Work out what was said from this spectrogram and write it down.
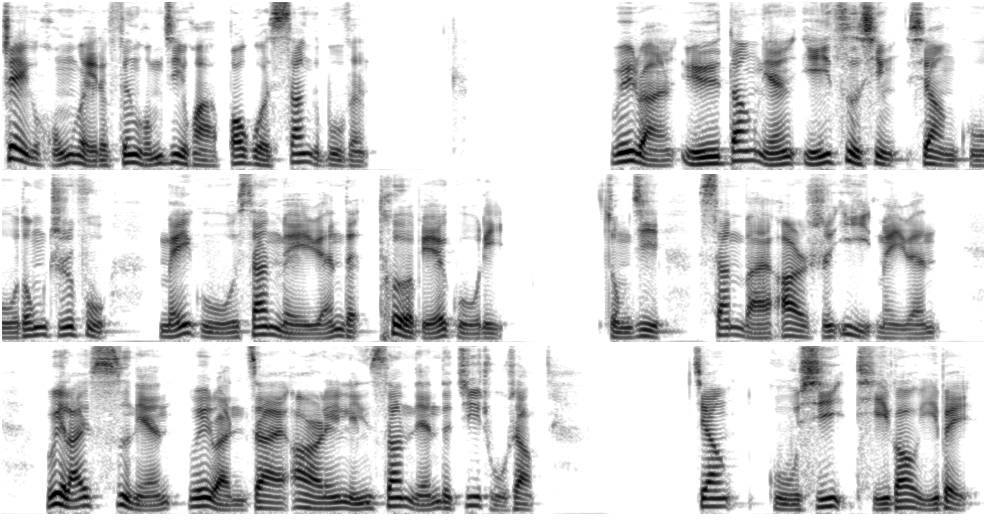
这个宏伟的分红计划包括三个部分：微软于当年一次性向股东支付每股三美元的特别股利，总计三百二十亿美元；未来四年，微软在二零零三年的基础上。将股息提高一倍，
